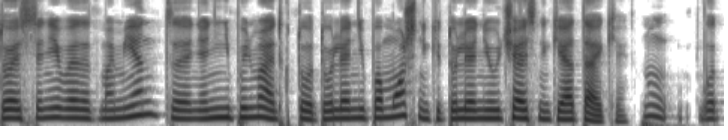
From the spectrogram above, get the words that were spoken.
То есть они в этот момент, э, они не понимают, кто. То ли они помощники, то ли они участники атаки. Ну, вот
